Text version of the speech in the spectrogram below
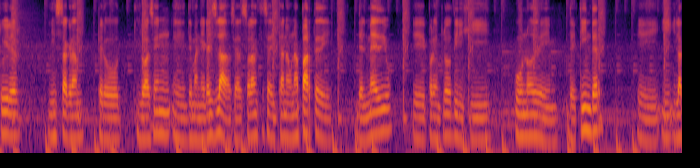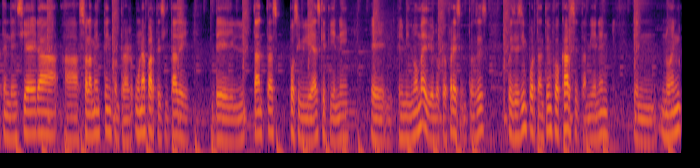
Twitter, Instagram, pero lo hacen de manera aislada, o sea, solamente se dedican a una parte del medio. por ejemplo, dirigí uno de Tinder eh, y, la tendencia era solamente encontrar una partecita de, tantas posibilidades que tiene el, mismo medio, lo que ofrece. Entonces, pues es importante enfocarse también en, no en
